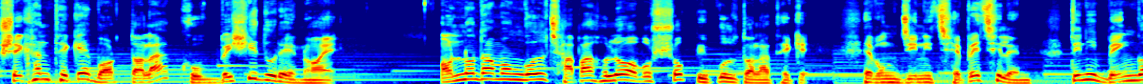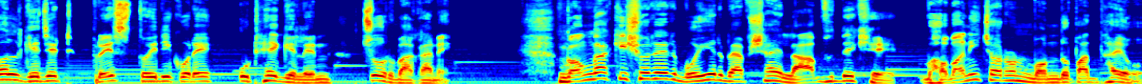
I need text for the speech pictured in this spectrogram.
সেখান থেকে বটতলা খুব বেশি দূরে নয়। অন্নদামঙ্গল ছাপা হলো অবশ্য পিপুলতলা থেকে এবং যিনি ছেপেছিলেন, তিনি বেঙ্গল গেজেট প্রেস তৈরি করে উঠে গেলেন চোরবাগানে গঙ্গা কিশোরের বইয়ের ব্যবসায় লাভ দেখে ভবানীচরণ বন্দ্যোপাধ্যায়ও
